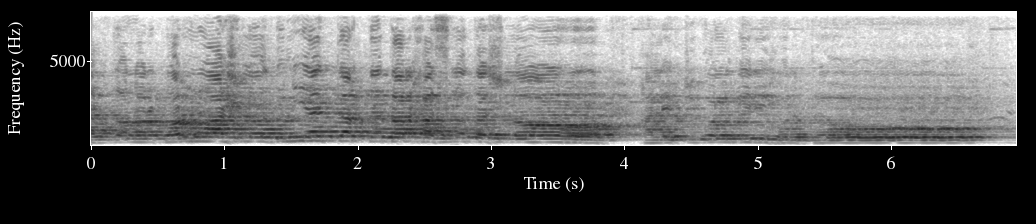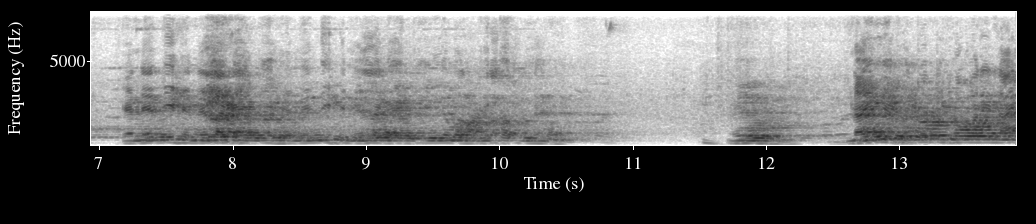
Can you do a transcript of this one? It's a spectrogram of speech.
একজনের কর্ম আসলো, দুনিয়ায় থাকতে তার হাসলত আসলো। খালি চুগলগিরি করতো। এনে দি হেনে লাগাইতো, হেনে দি হেনে লাগাইতো, এই মানুষ খবরে, নাই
